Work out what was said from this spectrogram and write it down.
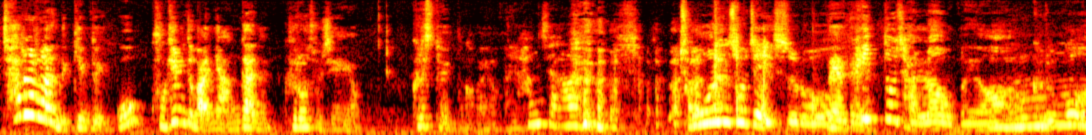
차르르한 느낌도 있고 구김도 많이 안 가는 그런 소재예요. 그래서 더 예쁜가 봐요. 아니, 항상 좋은 소재일수록 네네. 핏도 잘 나오고요. 음. 그리고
